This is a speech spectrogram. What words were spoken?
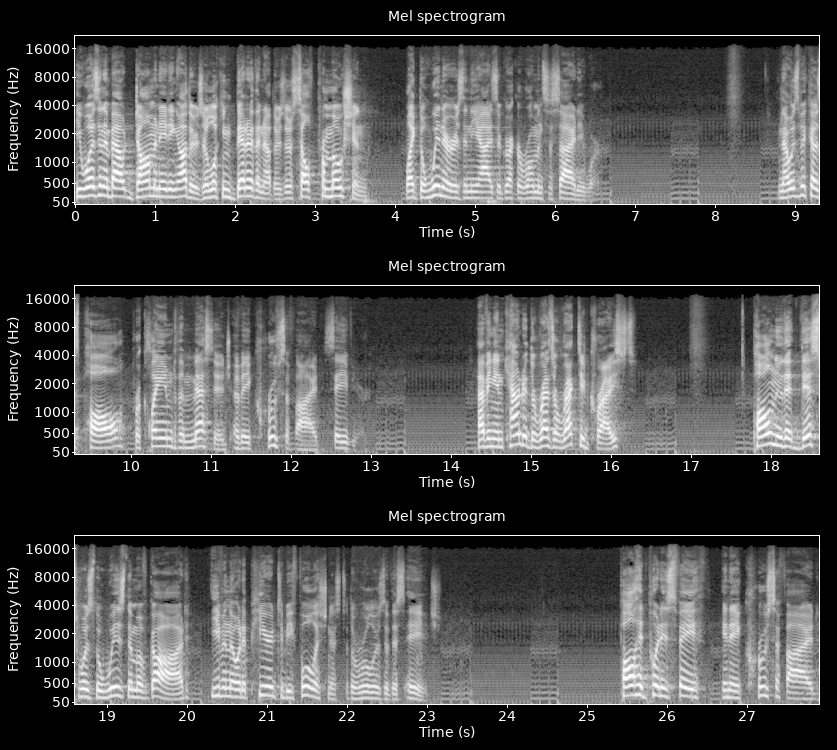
He wasn't about dominating others or looking better than others or self promotion like the winners in the eyes of Greco Roman society were. And that was because Paul proclaimed the message of a crucified Savior. Having encountered the resurrected Christ, Paul knew that this was the wisdom of God, even though it appeared to be foolishness to the rulers of this age. Paul had put his faith in a crucified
